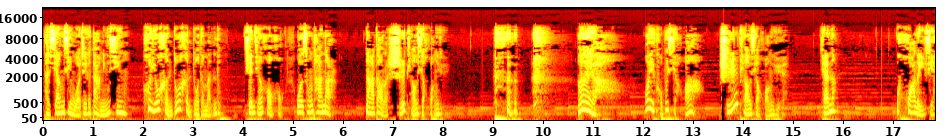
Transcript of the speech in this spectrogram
他相信我这个大明星会有很多很多的门路。前前后后，我从他那儿拿到了十条小黄鱼。哎呀，胃口不小啊！十条小黄鱼，钱呢？花了一些，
